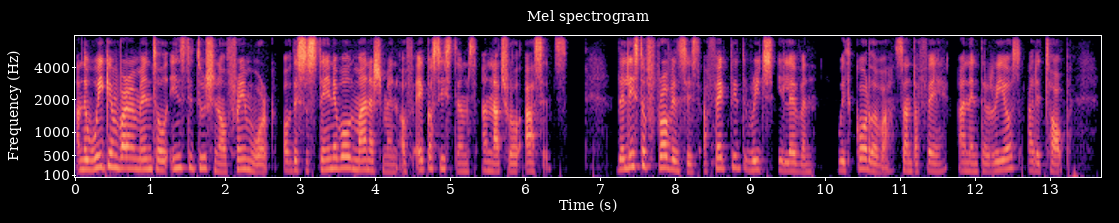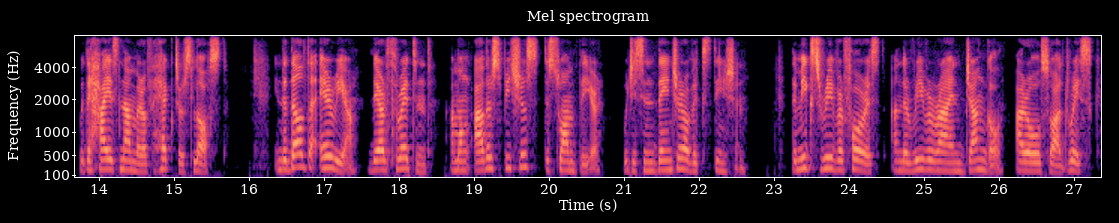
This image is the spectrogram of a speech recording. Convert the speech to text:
and the weak environmental institutional framework of the sustainable management of ecosystems and natural assets. The list of provinces affected reached 11, with Córdoba, Santa Fe, and Entre Rios at the top, with the highest number of hectares lost. In the delta area, they are threatened, among other species, the swamp deer, which is in danger of extinction. The mixed river forest and the riverine jungle are also at risk.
